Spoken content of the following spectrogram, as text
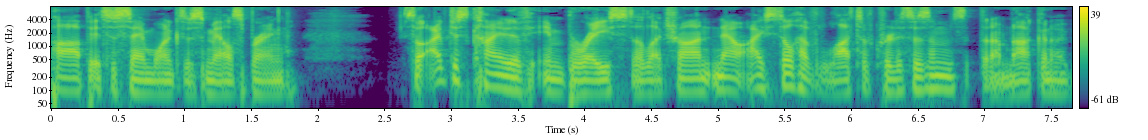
Pop, it's the same one because it's MailSpring. So I've just kind of embraced Electron. Now I still have lots of criticisms that I'm not going to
